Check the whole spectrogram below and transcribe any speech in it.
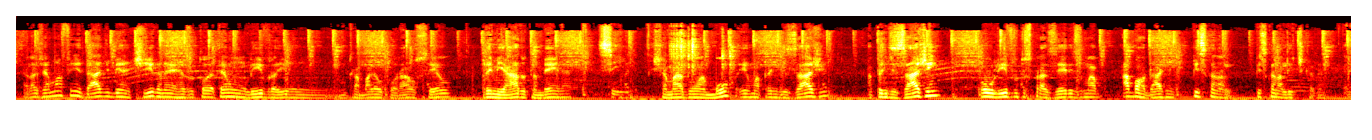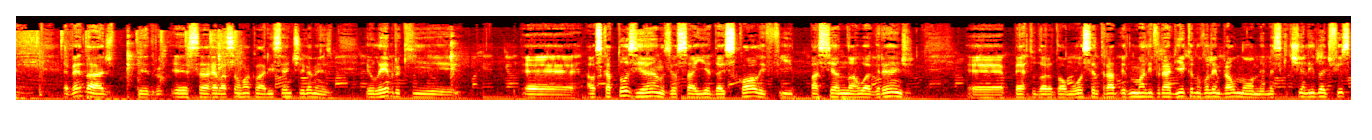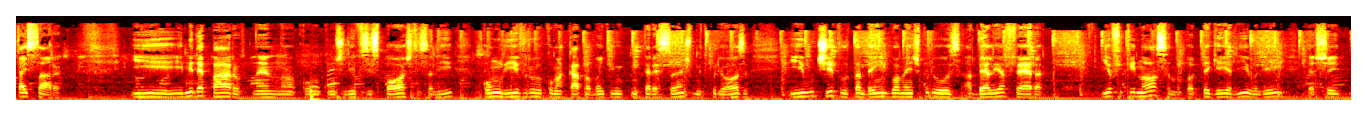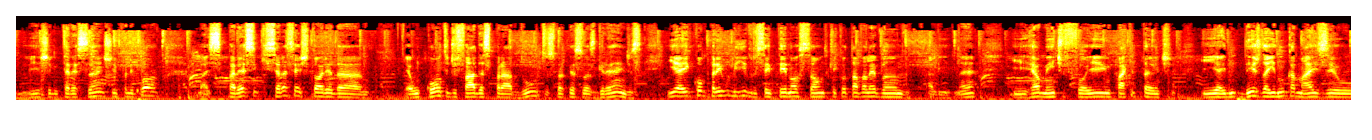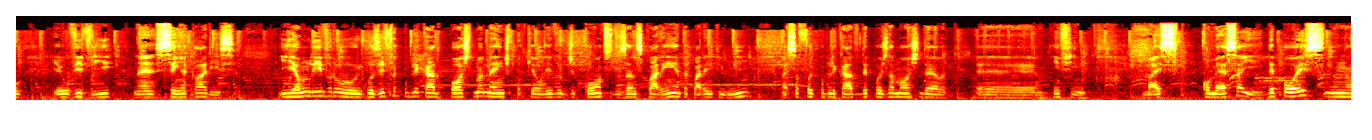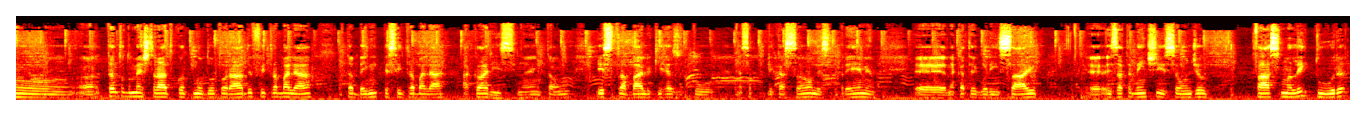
ela já é uma afinidade bem antiga, né? Resultou até um livro aí, um, um trabalho autoral seu, premiado também, né? Sim. Chamado Um Amor e uma Aprendizagem, Aprendizagem ou o Livro dos Prazeres, uma abordagem psicanal, psicanalítica, né? É, é verdade, Pedro. Essa relação com a Clarice é antiga mesmo. Eu lembro que é, aos 14 anos eu saía da escola e, e passeando na Rua Grande, é, perto da hora do almoço, entrava numa livraria que eu não vou lembrar o nome, mas que tinha ali do edifício Caissara. E, e, me deparo né, no, com, com, os livros expostos ali, com um livro com uma capa muito interessante, muito curiosa, e um título também igualmente curioso, A Bela e a Fera. E eu fiquei, nossa, eu peguei ali, olhei, achei, achei interessante, e falei, pô, mas parece que será essa a história da é um conto de fadas para adultos, para pessoas grandes. E aí comprei o livro sem ter noção do que, que eu estava levando ali, né? E realmente foi impactante. E aí, desde aí nunca mais eu eu vivi, né, sem a Clarice. E é um livro, inclusive foi publicado póstumamente, porque é um livro de contos dos anos 40, 41, mas só foi publicado depois da morte dela. É, enfim, mas começa aí. Depois, no, ah, tanto no mestrado quanto no doutorado, eu fui trabalhar também, pensei em trabalhar a Clarice. Né? Então, esse trabalho que resultou nessa publicação, nesse prêmio, é, na categoria ensaio, é exatamente isso, é onde eu faço uma leitura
